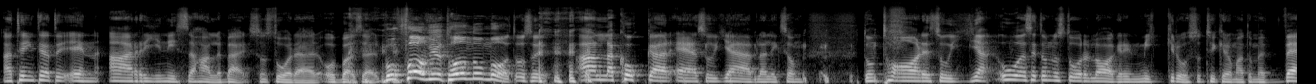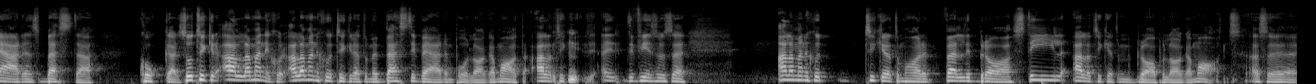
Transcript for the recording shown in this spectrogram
Jag tänkte att det är en arg Nisse Hallberg som står där och bara såhär Vad fan vet han om mat? Och så alla kockar är så jävla liksom De tar det så jävla... Oavsett om de står och lagar i en mikro så tycker de att de är världens bästa kockar. Så tycker alla människor. Alla människor tycker att de är bäst i världen på att laga mat. Alla tycker... Det finns så här... Alla människor tycker att de har väldigt bra stil, alla tycker att de är bra på att laga mat. Alltså,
